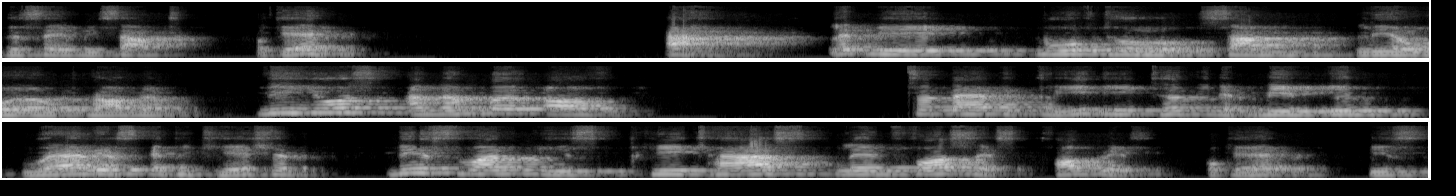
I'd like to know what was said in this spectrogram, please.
the same result. Okay. Ah, let me move to some real world problem. We use a number of statically determined beam in various applications. This one is precast reinforced concrete. Okay, is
